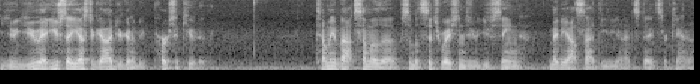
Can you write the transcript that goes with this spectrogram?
you you you say yes to God, you're going to be persecuted. Tell me about some of the some of the situations you, you've seen, maybe outside the United States or Canada.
